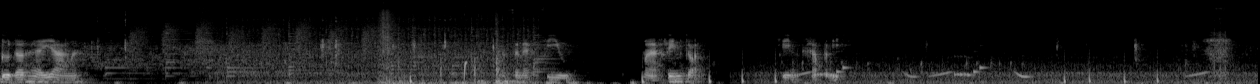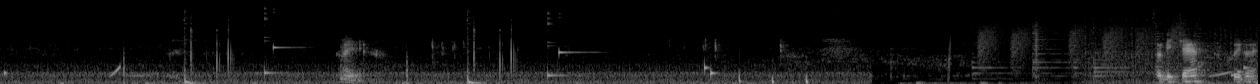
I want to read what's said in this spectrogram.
ดูดเอาหลายอย่างนะ สแน็คฟิลมาคลินก่อนคลินครับพอดีอะไรเนี่ยสวัสดีแจ๊ดคุยด้วย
